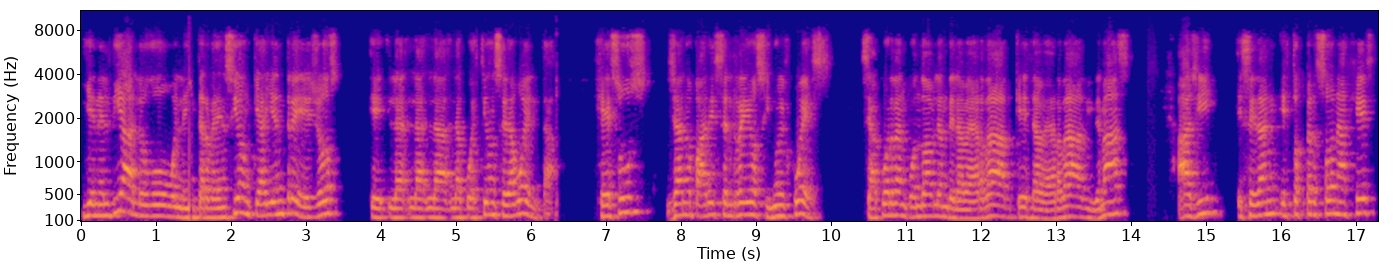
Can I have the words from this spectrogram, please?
y en el diálogo o en la intervención que hay entre ellos, eh, la, cuestión se da vuelta. Jesús ya no parece el reo, sino el juez. ¿Se acuerdan cuando hablan de la verdad, qué es la verdad y demás? Allí se dan estos personajes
